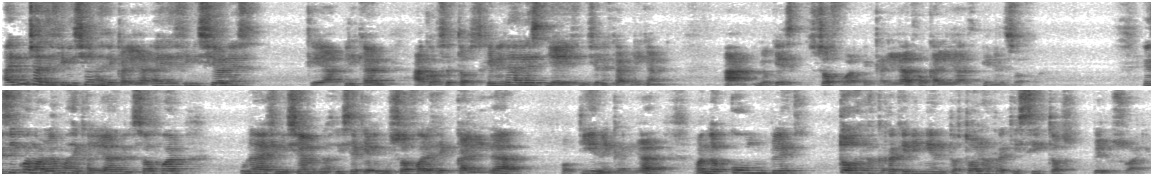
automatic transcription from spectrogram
Hay muchas definiciones de calidad. Hay definiciones que aplican a conceptos generales y hay definiciones que aplican a lo que es software de calidad o calidad en el software. En sí, cuando hablamos de calidad en el software, una definición nos dice que un software es de calidad o tiene calidad cuando cumple todos los requerimientos, todos los requisitos del usuario.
